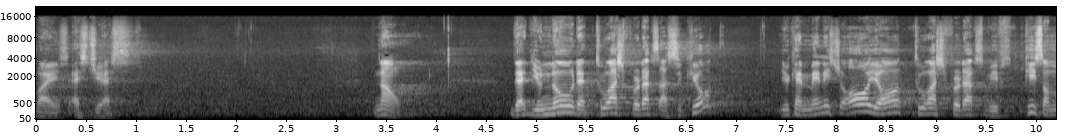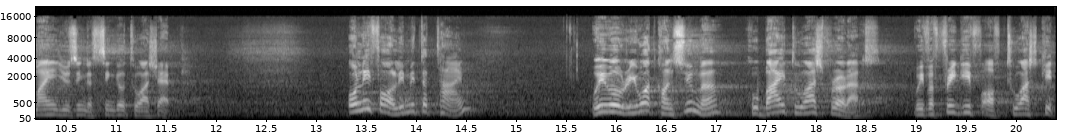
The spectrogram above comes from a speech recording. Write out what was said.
by SGS. Now, that you know that Toush products are secure, you can manage all your Toush products with peace of mind using the single Toush app. Only for a limited time, we will reward consumer who buy Toush products with a free gift of Toush kit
